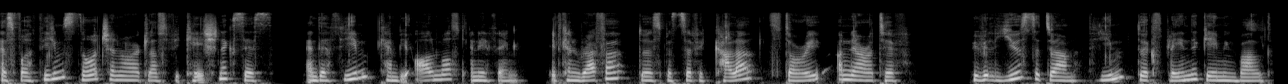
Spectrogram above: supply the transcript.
As for themes, no general classification exists, and a theme can be almost anything. It can refer to a specific color, story or narrative. We will use the term theme to explain the gaming world,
